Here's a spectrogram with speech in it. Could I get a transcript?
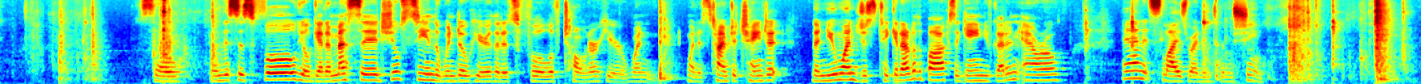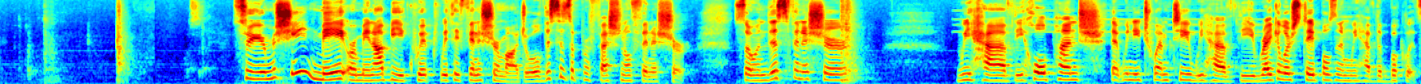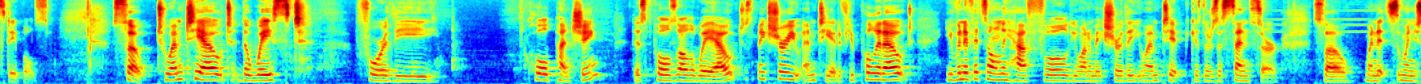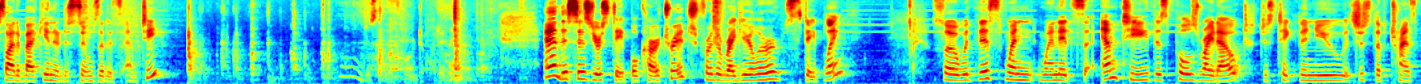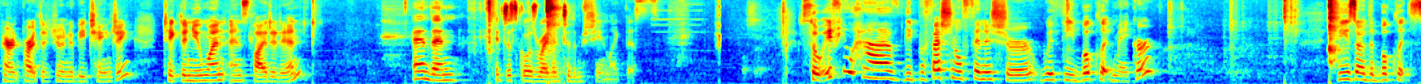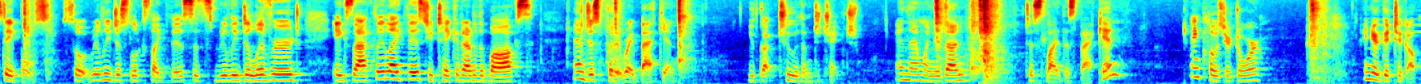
So when this is full, you'll get a message. You'll see in the window here that it's full of toner here. When, when it's time to change it, the new one, just take it out of the box. Again, you've got an arrow, and it slides right into the machine. So your machine may or may not be equipped with a finisher module. This is a professional finisher. So in this finisher, we have the hole punch that we need to empty, we have the regular staples, and we have the booklet staples. So to empty out the waste for the hole punching, this pulls all the way out. Just make sure you empty it. If you pull it out, even if it's only half full, you want to make sure that you empty it because there's a sensor. So when, it's, when you slide it back in, it assumes that it's empty. I'm just going to put it in. And this is your staple cartridge for the regular stapling. So with this, when, when it's empty, this pulls right out. Just take the new, it's just the transparent part that you're going to be changing. Take the new one and slide it in. And then it just goes right into the machine like this. So if you have the professional finisher with the booklet maker, these are the booklet staples. So it really just looks like this. It's really delivered exactly like this. You take it out of the box and just put it right back in. You've got two of them to change. And then when you're done, just slide this back in and close your door and you're good to go.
